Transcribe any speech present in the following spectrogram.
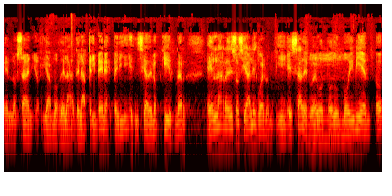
en los años, digamos, de la, de la primera experiencia de los Kirchner, en las redes sociales, bueno, empieza de nuevo todo un movimiento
